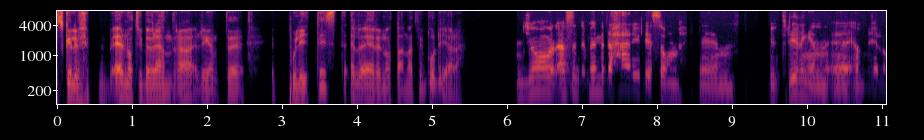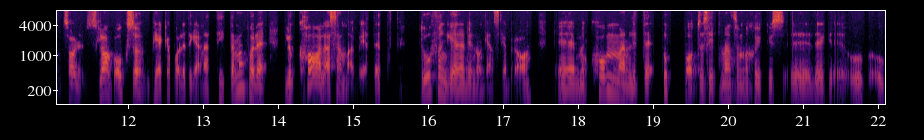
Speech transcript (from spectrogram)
skulle är det något vi behöver ändra rent eh, politiskt eller är det något annat vi borde göra? Ja, alltså, men, men det här är ju det som eh, utredningen eh, om äldreomsorgslag också pekar på lite grann. Att tittar man på det lokala samarbetet, då fungerar det nog ganska bra. Eh, men kommer man lite uppåt och sitter man som sjukhus eh, och, och,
